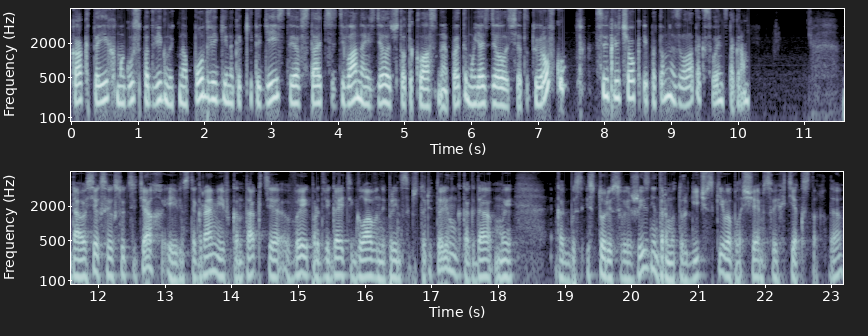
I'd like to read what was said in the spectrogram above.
как-то их могу сподвигнуть на подвиги, на какие-то действия, встать с дивана и сделать что-то классное. Поэтому я сделала себе татуировку, светлячок, и потом назвала так свой Инстаграм. Да, во всех своих соцсетях, и в Инстаграме, и ВКонтакте вы продвигаете главный принцип сторителлинга, когда мы как бы историю своей жизни драматургически воплощаем в своих текстах, да?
